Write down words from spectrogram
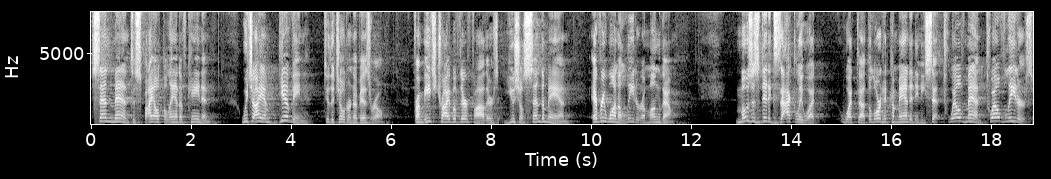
Send men to spy out the land of Canaan, which I am giving to the children of Israel. From each tribe of their fathers, you shall send a man, every one a leader among them. Moses did exactly what, what uh, the Lord had commanded, and he sent 12 men, 12 leaders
